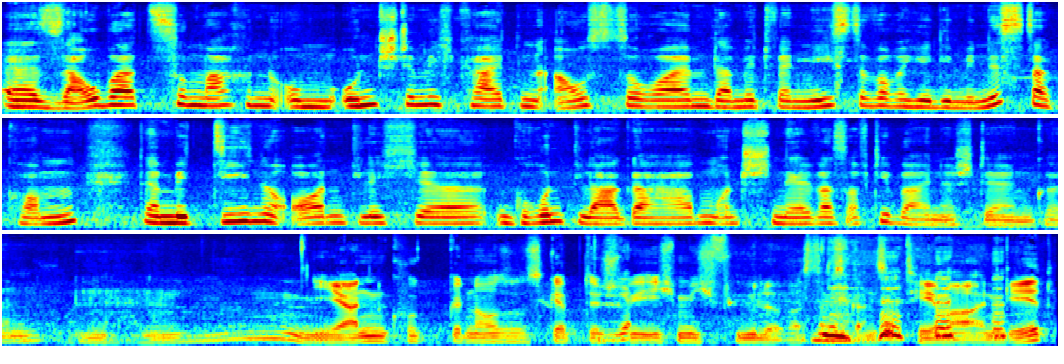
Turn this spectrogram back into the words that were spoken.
äh, sauber zu machen, um Unstimmigkeiten auszuräumen, damit, wenn nächste Woche hier die Minister kommen, damit die eine ordentliche Grundlage haben und schnell was auf die Beine stellen können. Mhm. Jan guckt genauso skeptisch, ja. wie ich mich fühle, was das ganze Thema angeht.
